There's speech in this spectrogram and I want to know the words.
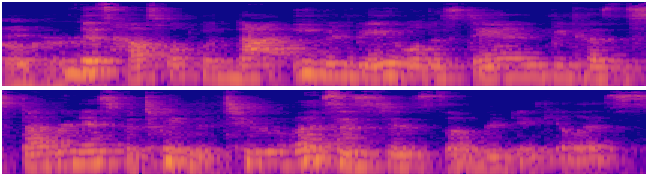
Okay. this household would not even be able to stand because the stubbornness between the two of us is just so ridiculous.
